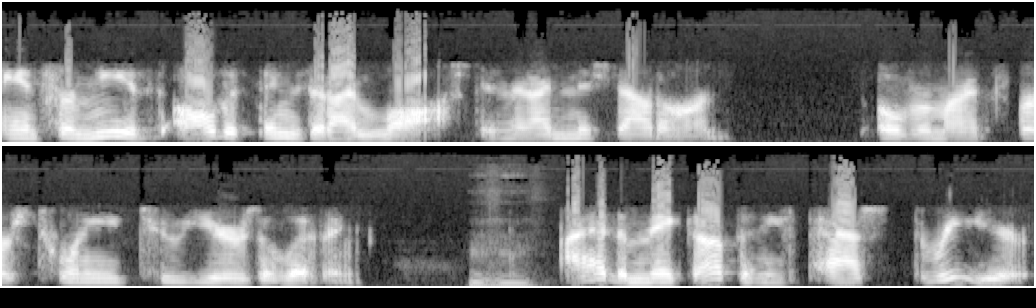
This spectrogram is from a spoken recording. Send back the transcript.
and for me, it's all the things that I lost and that I missed out on over my first twenty two years of living. Mm-hmm. I had to make up in these past three years.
